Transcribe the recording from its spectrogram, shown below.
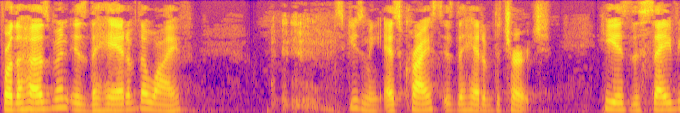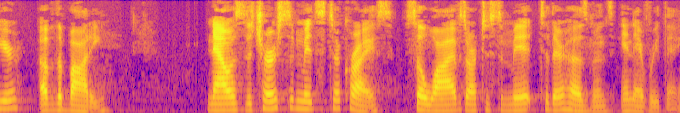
For the husband is the head of the wife, excuse me, as Christ is the head of the church. He is the Savior of the body. Now, as the church submits to Christ, so wives are to submit to their husbands in everything.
